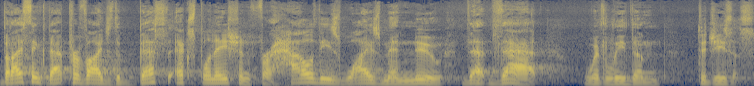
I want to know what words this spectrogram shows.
but I think that provides the best explanation for how these wise men knew that that would lead them to Jesus.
